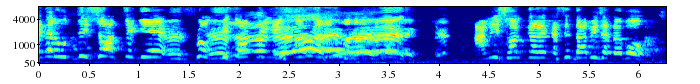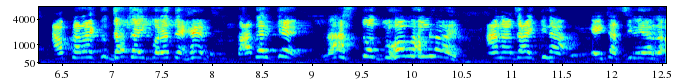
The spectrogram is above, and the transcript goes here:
এদের উদ্দেশ্য হচ্ছে গিয়ে প্রকৃত অর্থে এই সরকারের পতন। সরকারের কাছে দাবি জানাব। আপনারা একটু যাচাই করে দেখেন, তাদেরকে রাষ্ট্রদ্রোহ মামলায় আনা যায় কিনা, এইটা সিনিয়ররা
